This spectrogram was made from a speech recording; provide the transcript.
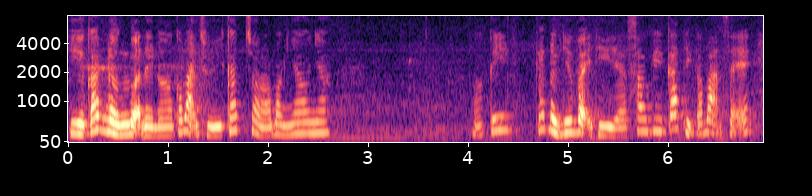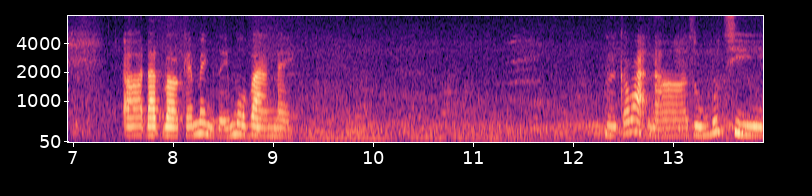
Thì các đường lượn này nó các bạn chú ý cắt cho nó bằng nhau nha. Đó, cái cắt được như vậy thì à, sau khi cắt thì các bạn sẽ à, đặt vào cái mảnh giấy màu vàng này. Rồi các bạn à, dùng bút chì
